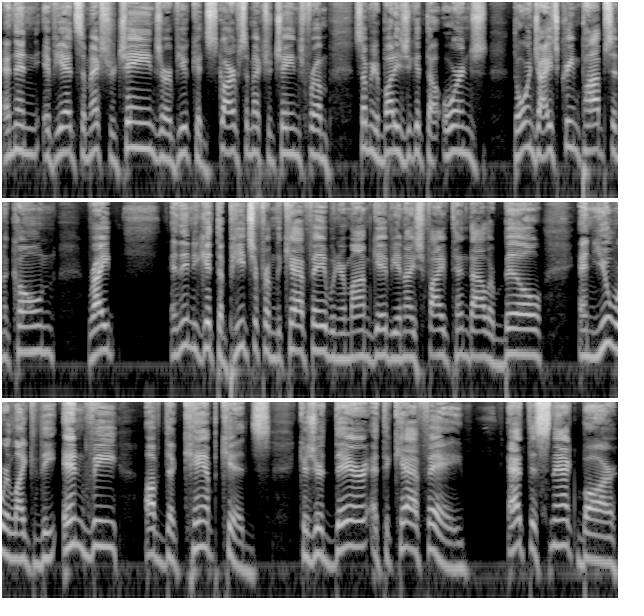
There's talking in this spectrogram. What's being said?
And then if you had some extra change or if you could scarf some extra change from some of your buddies, you get the orange the orange ice cream pops in a cone, right? And then you get the pizza from the cafe when your mom gave you a nice five, ten dollar bill, and you were like the envy of the camp kids because you're there at the cafe at the snack bar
